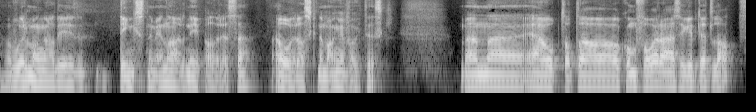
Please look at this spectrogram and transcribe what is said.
Hvor mange av de dingsene mine har en IP-adresse. Det er overraskende mange, faktisk. Men eh, jeg er opptatt av komfort, og er sikkert litt lat.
